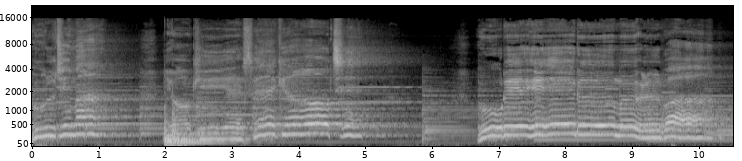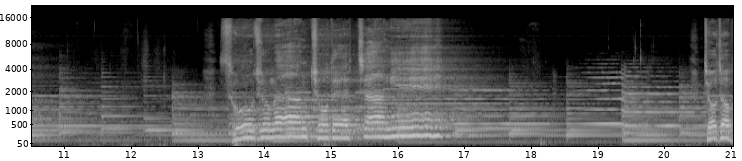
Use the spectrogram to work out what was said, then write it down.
울지마 여기에 새겨진 우리 이름을 봐. 소중한 초대장이 젖어버리잖아.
